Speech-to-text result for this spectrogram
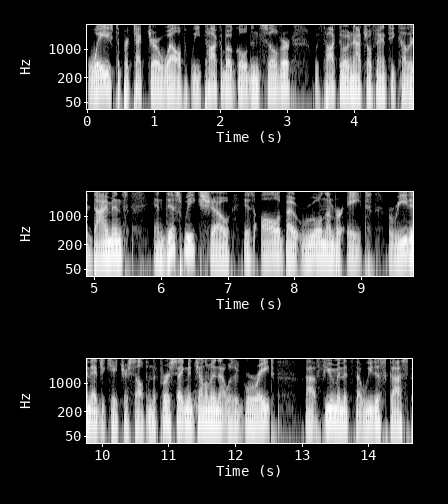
Ways to Protect Your Wealth. We talk about gold and silver, we've talked about natural fancy colored diamonds, and this week's show is all about rule number eight read and educate yourself. In the first segment, gentlemen, that was a great uh, few minutes that we discussed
